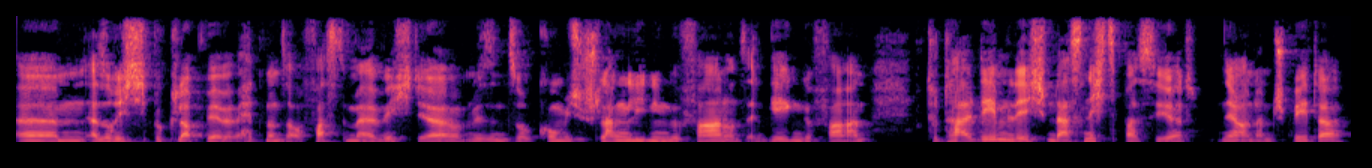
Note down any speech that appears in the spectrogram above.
Ähm, also richtig bekloppt, wir hätten uns auch fast immer erwischt, ja. Und wir sind so komische Schlangenlinien gefahren, uns entgegengefahren. Total dämlich und da ist nichts passiert. Ja, und dann später,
